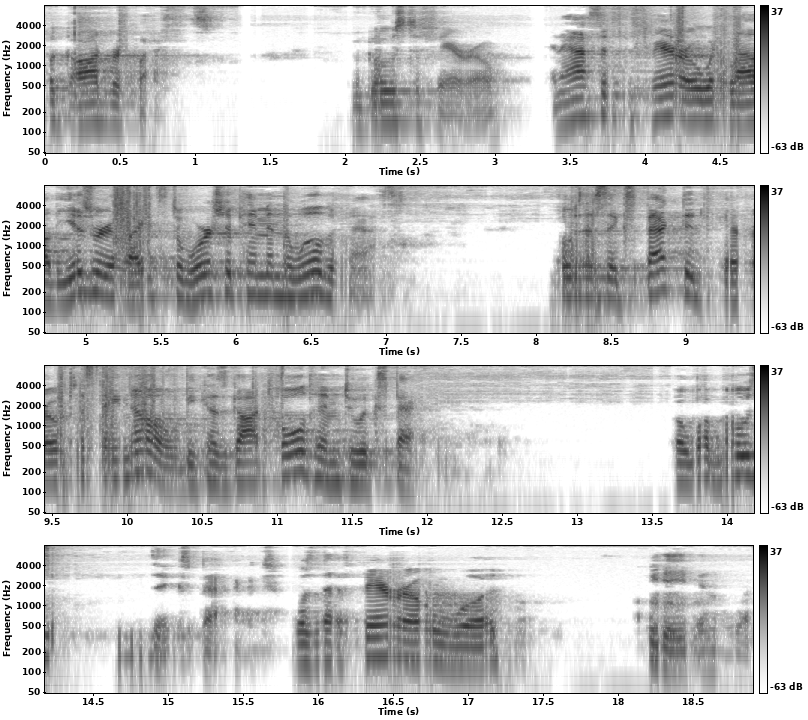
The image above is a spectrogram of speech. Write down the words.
what God requests. He goes to Pharaoh and asks if Pharaoh would allow the Israelites to worship him in the wilderness. Moses expected Pharaoh to say no because God told him to expect it. But what Moses didn't expect was that Pharaoh would create in a way.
